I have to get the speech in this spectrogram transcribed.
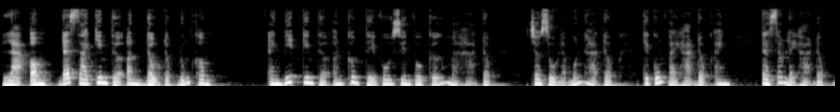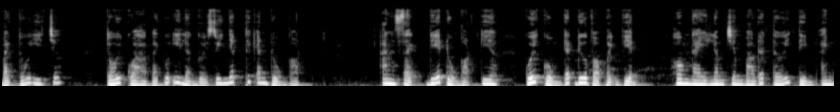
Là ông đã sai Kim Thừa Ân đầu độc đúng không? Anh biết Kim Thừa Ân không thể vô duyên vô cớ mà hạ độc. Cho dù là muốn hạ độc thì cũng phải hạ độc anh. Tại sao lại hạ độc Bạch Tố Y chứ? Tối qua Bạch tố Y là người duy nhất thích ăn đồ ngọt. Ăn sạch đĩa đồ ngọt kia, cuối cùng đã đưa vào bệnh viện. Hôm nay Lâm Chiêm Bao đã tới tìm anh.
